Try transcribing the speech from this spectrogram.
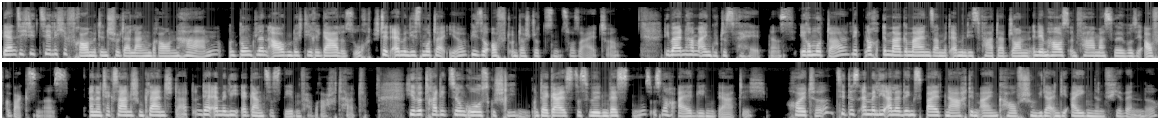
Während sich die zierliche Frau mit den schulterlangen braunen Haaren und dunklen Augen durch die Regale sucht, steht Emilys Mutter ihr, wie so oft, unterstützend zur Seite. Die beiden haben ein gutes Verhältnis. Ihre Mutter lebt noch immer gemeinsam mit Emilys Vater John in dem Haus in Farmersville, wo sie aufgewachsen ist. Einer texanischen Kleinstadt, in der Emily ihr ganzes Leben verbracht hat. Hier wird Tradition groß geschrieben und der Geist des Wilden Westens ist noch allgegenwärtig. Heute zieht es Emily allerdings bald nach dem Einkauf schon wieder in die eigenen vier Wände,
